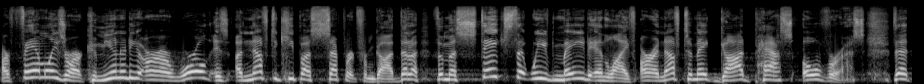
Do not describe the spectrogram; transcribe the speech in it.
our families or our community or our world is enough to keep us separate from God, that uh, the mistakes that we've made in life are enough to make God pass over us, that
